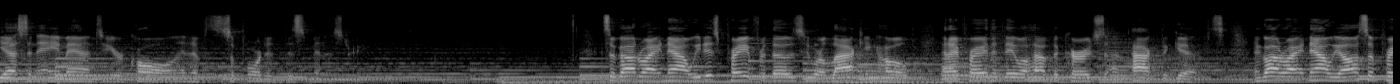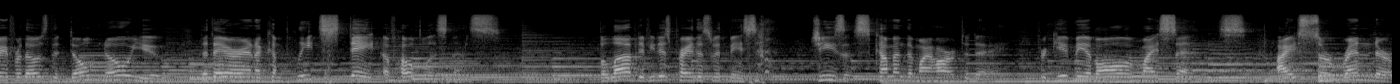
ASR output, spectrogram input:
yes and amen to your call and have supported this ministry. And so, God, right now, we just pray for those who are lacking hope, and I pray that they will have the courage to unpack the gifts. And God, right now, we also pray for those that don't know you, that they are in a complete state of hopelessness. Beloved, if you just pray this with me, Jesus, come into my heart today. Forgive me of all of my sins. I surrender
